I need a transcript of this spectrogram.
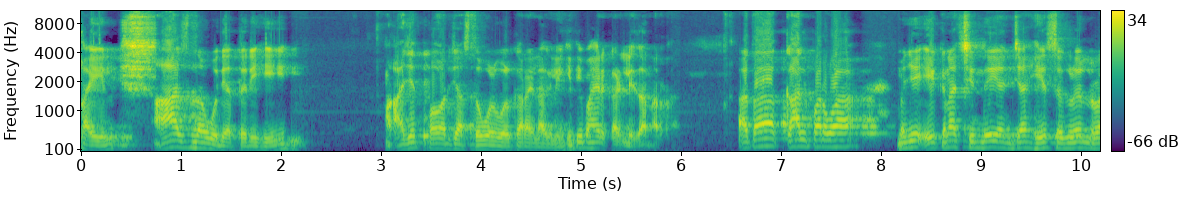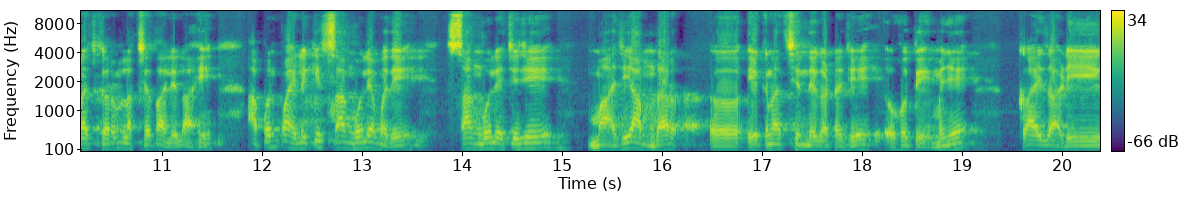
फाईल आज न उद्या तरीही अजित पवार जास्त वळवळ करायला लागले. की ती बाहेर काढली जाणार? आता काल परवा म्हणजे एकनाथ शिंदे यांच्या हे सगळं राजकारण लक्षात आलेलं आहे. आपण पाहिलं की सांगोल्यामध्ये सांगोल्याचे जे माजी आमदार एकनाथ शिंदे गटाचे होते. म्हणजे काय झाडी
